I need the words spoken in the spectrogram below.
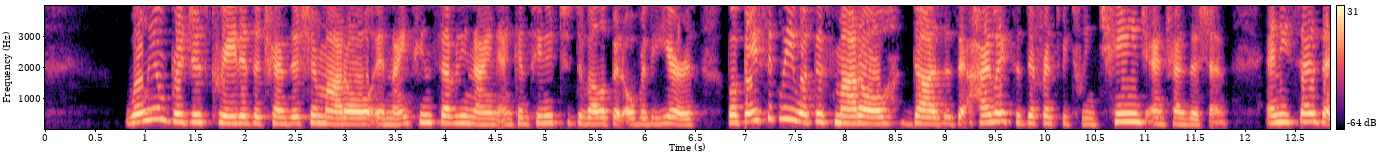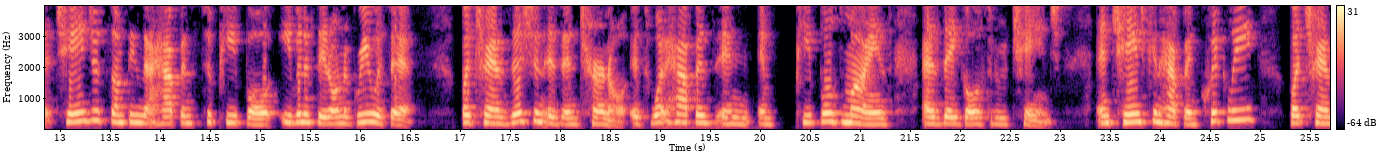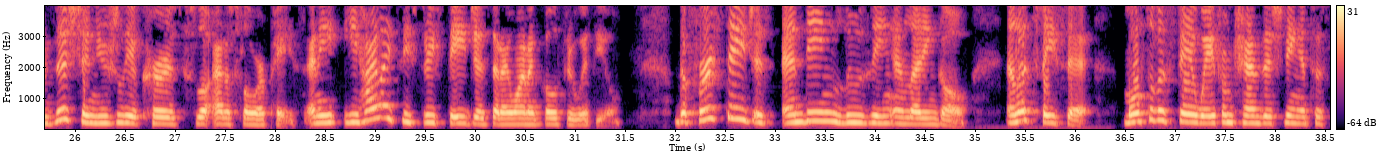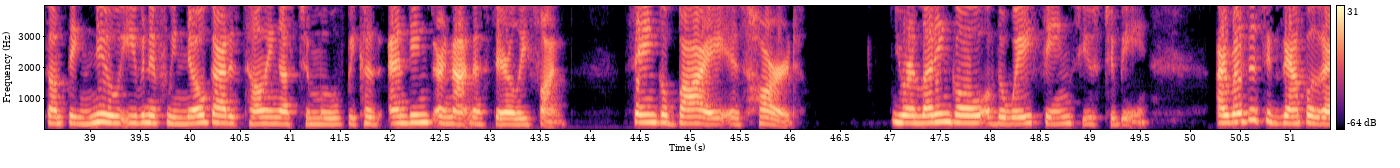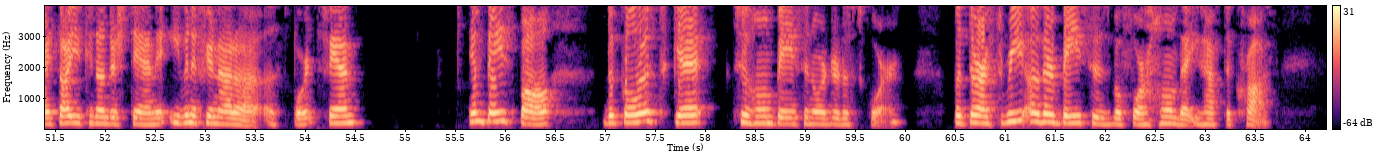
William Bridges created the transition model in 1979 and continued to develop it over the years. But basically, what this model does is it highlights the difference between change and transition. And he says that change is something that happens to people, even if they don't agree with it. But transition is internal, it's what happens in, in people's minds as they go through change. And change can happen quickly, but transition usually occurs slow, at a slower pace. And he, he highlights these three stages that I want to go through with you. The first stage is ending, losing, and letting go. And let's face it, most of us stay away from transitioning into something new, even if we know God is telling us to move, because endings are not necessarily fun. Saying goodbye is hard. You are letting go of the way things used to be. I read this example that I thought you can understand, even if you're not a, a sports fan in baseball, the goal is to get to home base in order to score. but there are three other bases before home that you have to cross.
